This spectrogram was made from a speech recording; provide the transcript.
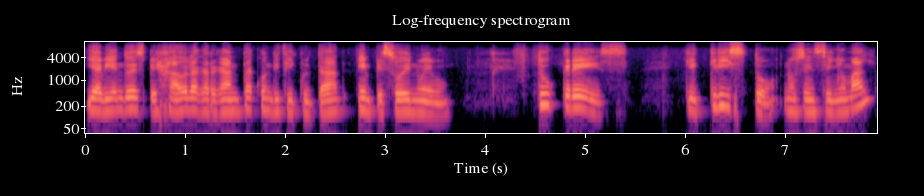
y habiendo despejado la garganta con dificultad, empezó de nuevo. ¿Tú crees que Cristo nos enseñó mal?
